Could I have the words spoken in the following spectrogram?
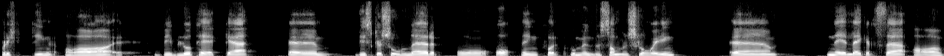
flytting av eh, biblioteket, eh, diskusjoner og åpning for kommunesammenslåing, eh, nedleggelse av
